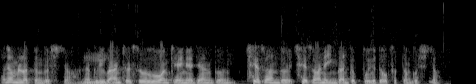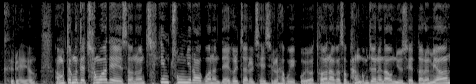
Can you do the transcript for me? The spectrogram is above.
전혀 몰랐던 것이죠. 네, 음. 그리고 안철수 의원 개인에 대한 그 최소한도 최소한의 인간적 도의도 없었던 것이죠. 그래요. 아무튼 근데 청와대에서는 책임 총리라고 하는 네 글자를 제시를 하고 있고요. 더 나아가서 방금 전에 나온 뉴스에 따르면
